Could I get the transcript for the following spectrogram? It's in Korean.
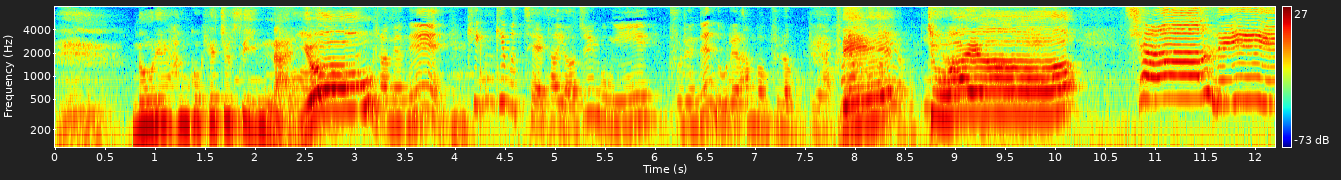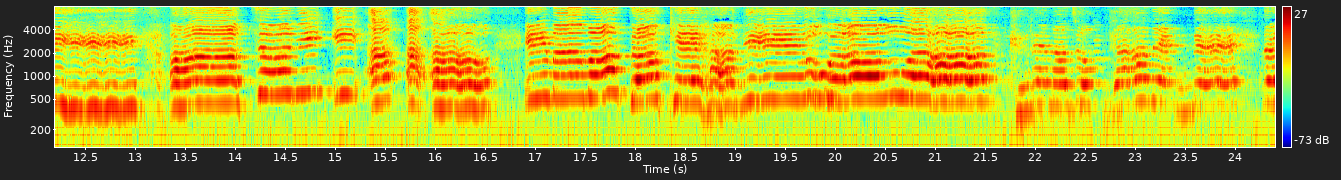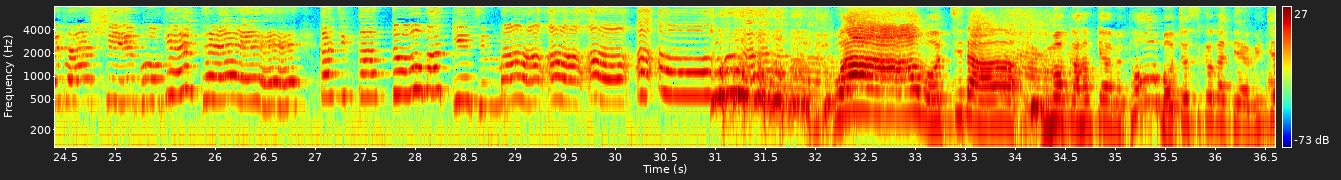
노래 한 곡 해줄 수 있나요? 그러면은 음. 킹키 부츠에서 여주인공이 부르는 노래를 한번 불러볼게요. 네 불러볼게요. 좋아요. 찰리 어쩌니 아아아 이맘 어떻게 하니 우와, 그래 나 좀 변했네 날 다시 보게 돼 까짓값도 맡기지 마 아, 아, 아, 아. 와 멋지다 음악과 함께하면 더 멋졌을 것 같아요 그죠?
